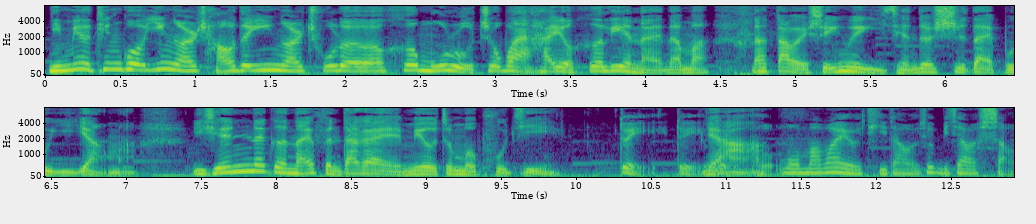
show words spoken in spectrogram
你没有听过婴儿潮的婴儿除了喝母乳之外，还有喝炼奶的吗？那倒也是因为以前的世代不一样嘛，以前那个奶粉大概也没有这么普及。对对，呀我妈妈有提到，就比较少。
